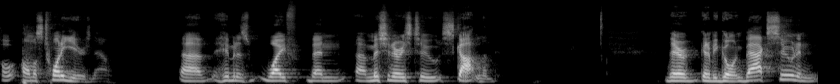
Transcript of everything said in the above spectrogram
almost 20 years now. Uh, him and his wife been uh, missionaries to Scotland. They're going to be going back soon, and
